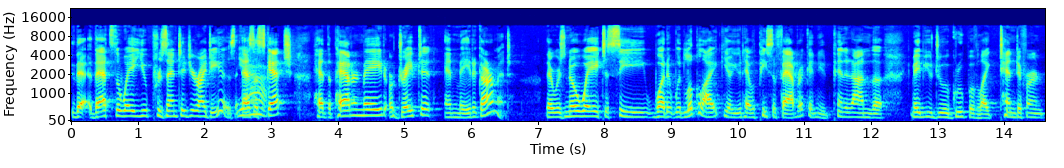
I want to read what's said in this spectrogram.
That, that's the way you presented your ideas. As a sketch, had the pattern made or draped it and made a garment. There was no way to see what it would look like. You know, you'd have a piece of fabric and you'd pin it on the. Maybe you do a group of like ten different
